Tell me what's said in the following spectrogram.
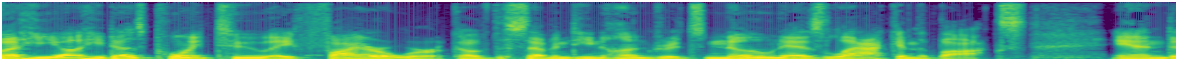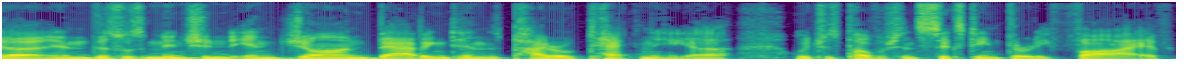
But he, uh, he does point to a firework of the 1700s known as Lack in the Box. And, uh, and this was mentioned in John Babington's Pyrotechnia, which was published in 1635.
